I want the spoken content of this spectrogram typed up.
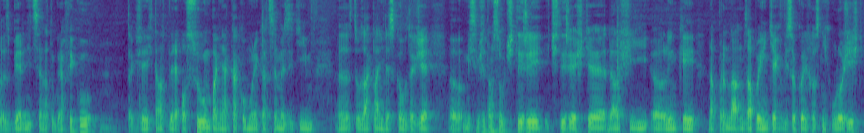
uh, sběrnice na tu grafiku, hmm. takže jich tam zbyde 8, pak nějaká komunikace mezi tím s tou základní deskou, takže eh, myslím, že tam jsou čtyři, čtyři ještě další eh, linky na, na zapojení těch vysokorychlostních úložišť,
